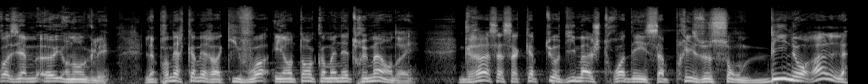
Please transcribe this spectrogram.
troisième œil en anglais. La première caméra qui voit et entend comme un être humain, André. Grâce à sa capture d'images 3D et sa prise de son binaurale,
